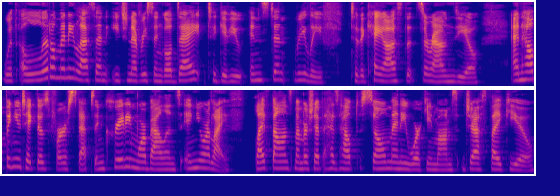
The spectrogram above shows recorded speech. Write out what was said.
with a little mini lesson each and every single day to give you instant relief to the chaos that surrounds you and helping you take those first steps in creating more balance in your life. Life Balance membership has helped so many working moms just like you.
